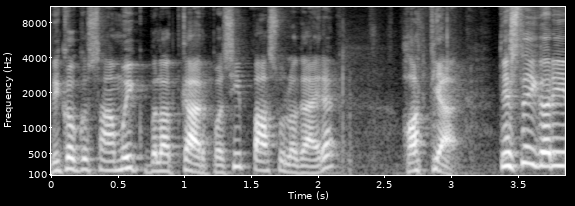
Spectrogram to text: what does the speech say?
विकको सामूहिक बलात्कारपछि पासो लगाएर हत्या त्यस्तै गरी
